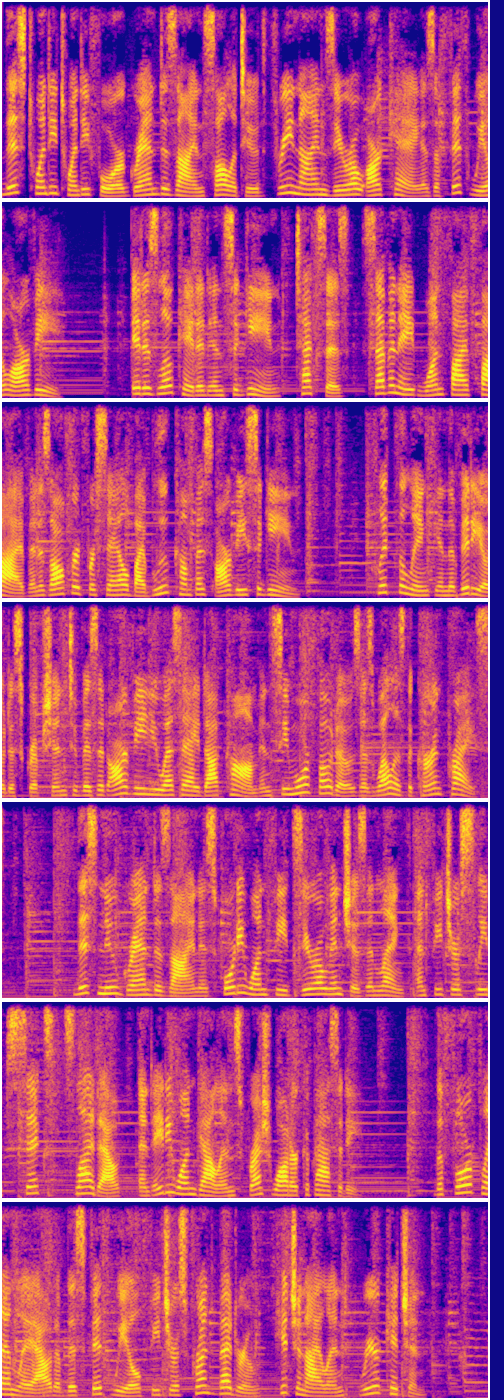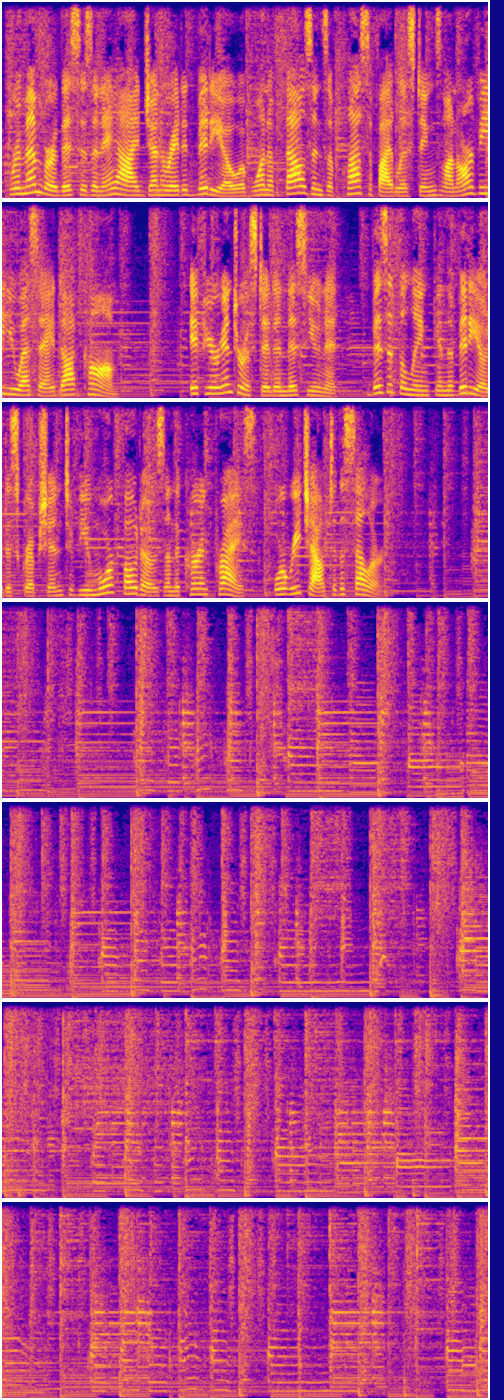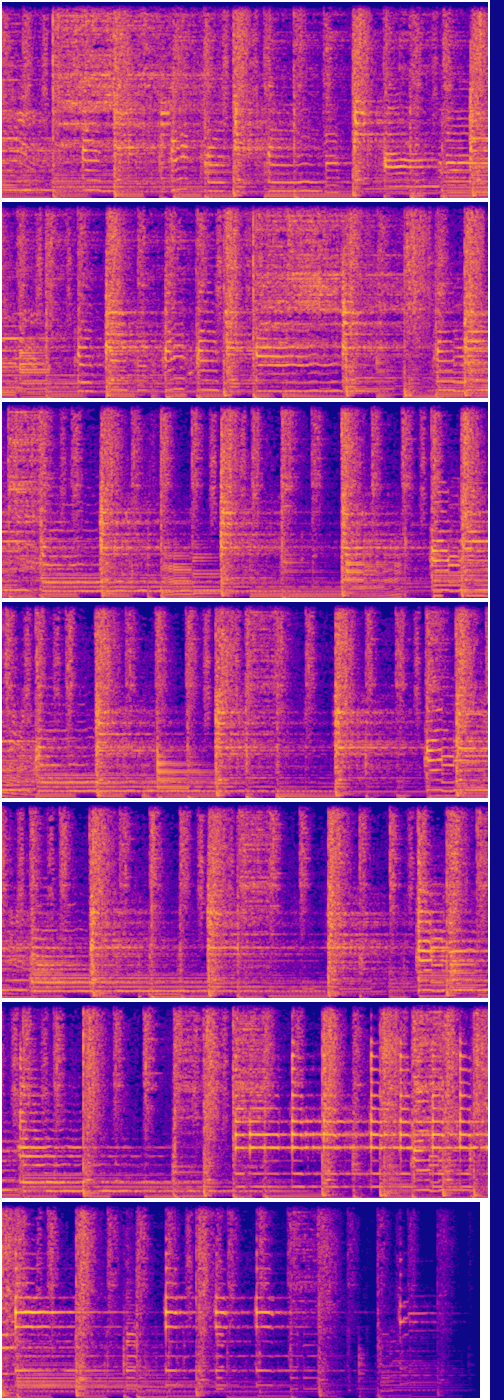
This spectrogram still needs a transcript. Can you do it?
This 2024 Grand Design Solitude 390RK is a fifth-wheel RV. It is located in Seguin, Texas, 78155 and is offered for sale by Blue Compass RV Seguin. Click the link in the video description to visit RVUSA.com and see more photos as well as the current price. This new Grand Design is 41 feet 0 inches in length and features sleep 6, slide out, and 81 gallons fresh water capacity. The floor plan layout of this fifth wheel features front bedroom, kitchen island, rear kitchen. Remember this is an AI-generated video of one of thousands of classified listings on RVUSA.com. If you're interested in this unit, visit the link in the video description to view more photos and the current price, or reach out to the seller.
